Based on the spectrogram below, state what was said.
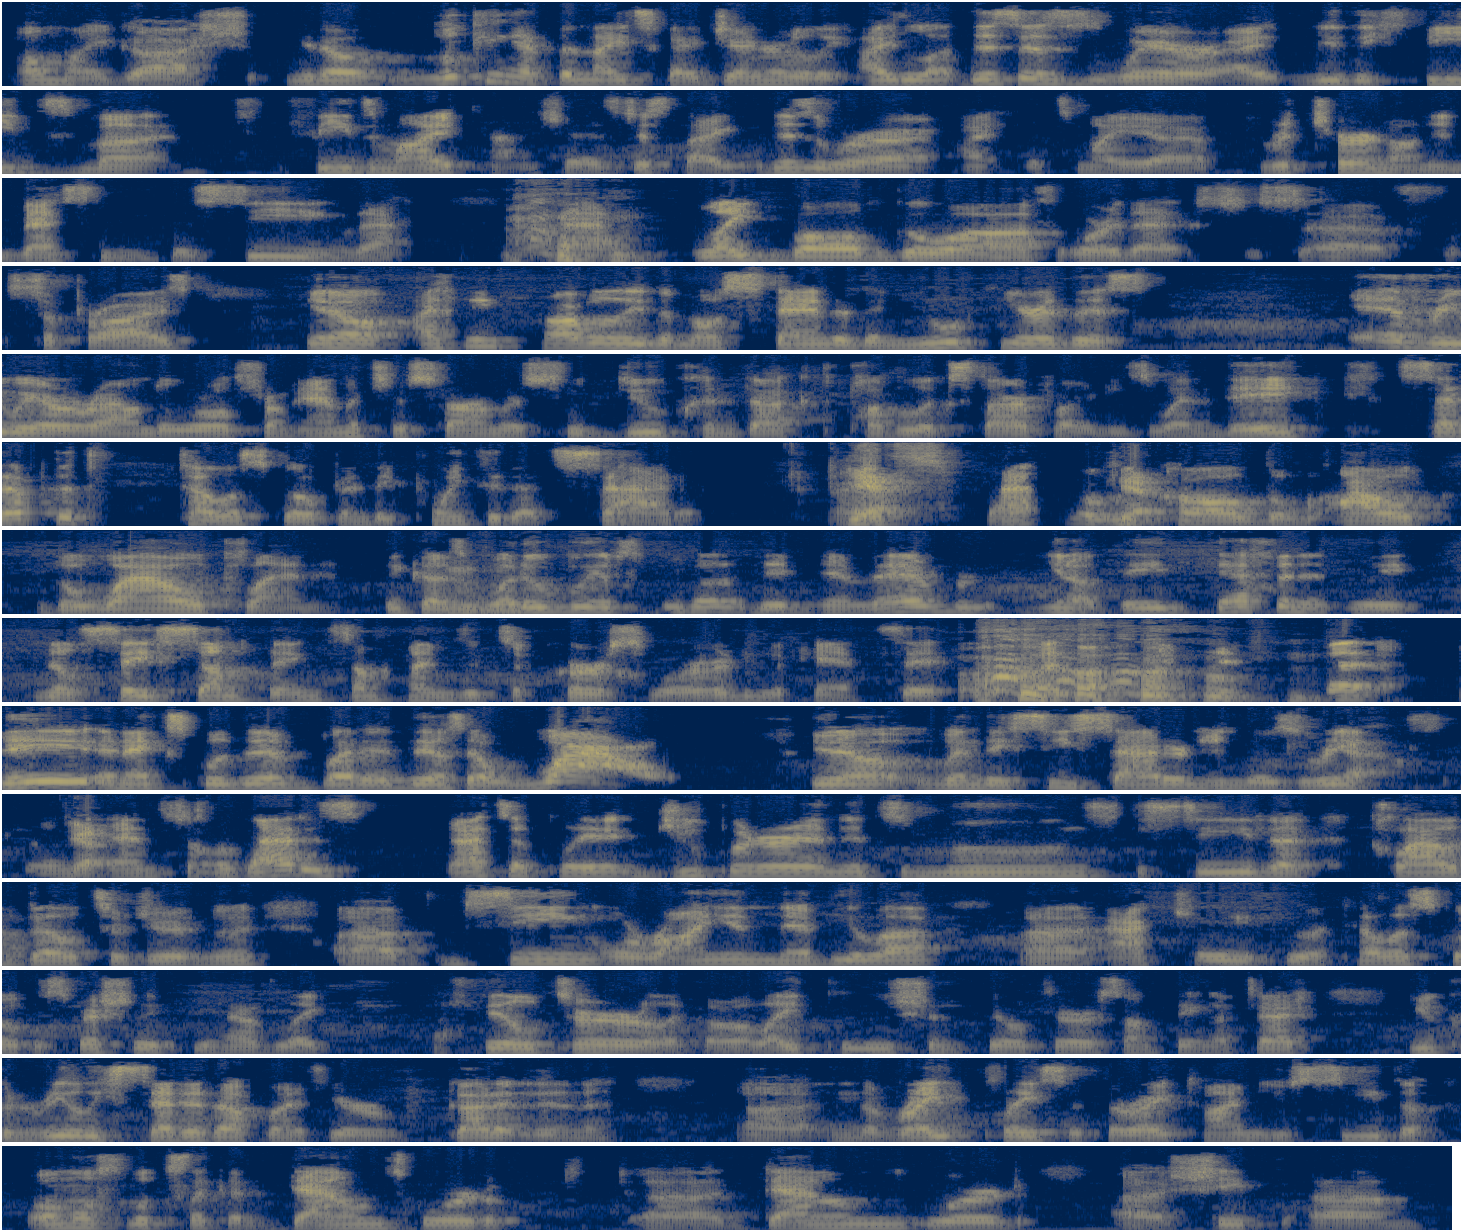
Oh my gosh! You know, looking at the night sky generally, I love. This is where I really feeds my feeds my passion. It's just like this is where I, it's my uh, return on investment is seeing that that light bulb go off or that uh, surprise. You know, I think probably the most standard, and you'll hear this everywhere around the world from amateur astronomers who do conduct public star parties when they set up the t- telescope and they point it at Saturn Right? Yes, that's what we call the wow, the wow planet. Because mm-hmm. what do we have people? They never, you know, they definitely they'll say something. Sometimes it's a curse word. You can't say, but, but they an expletive. But they'll say wow, you know, when they see Saturn in those rings, yeah. And, yeah. and so that is that's a play Jupiter and its moons to see the cloud belts of Jupiter moon. Uh, seeing Orion Nebula uh, actually through a telescope, especially if you have like a filter, like a light pollution filter or something attached, you can really set it up. And if you've got it in a, uh, in the right place at the right time, you see the almost looks like a downward, uh, downward uh, shaped um,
